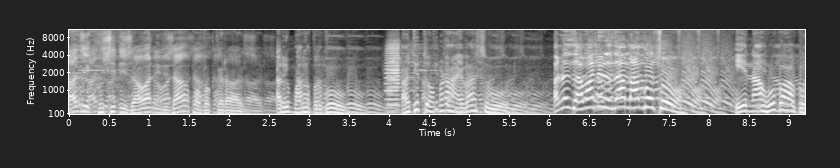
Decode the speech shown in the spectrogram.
રાજી ખુશીથી જવાની રજા આપો ભક્તરાજ અરે મારા પ્રભુ આજે તો હમણાં આવ્યા છું. અને જવાની રજા માંગો છો. એ ના હો બાબુ.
